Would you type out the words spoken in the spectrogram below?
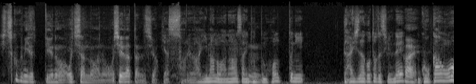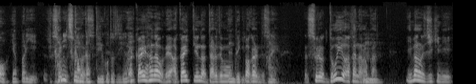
しつこく見るっていうのが越智さんのあの教えだったんですよ。いやそれは今のアナウンサーにとっても本当に大事なことですよね。うんはい、五感をやっぱりいかに使うかっていうことですよね。赤い花をね赤いっていうのは誰でもわかるんですよ。はい、それをどういう赤なのか、うん、今の時期に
